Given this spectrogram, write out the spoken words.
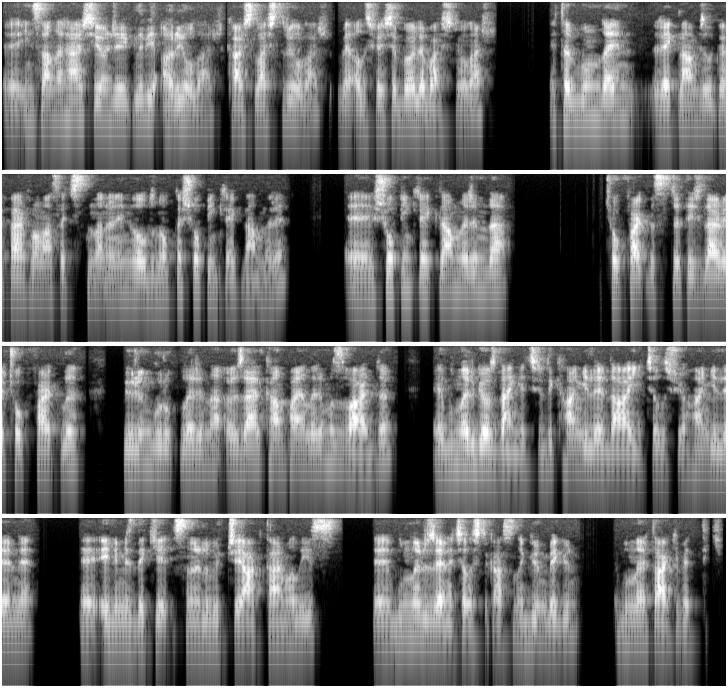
E, insanlar her şeyi öncelikle bir arıyorlar, karşılaştırıyorlar ve alışverişe böyle başlıyorlar. E tabi bunun da en reklamcılık ve performans açısından önemli olduğu nokta shopping reklamları. E, shopping reklamlarında çok farklı stratejiler ve çok farklı ürün gruplarına özel kampanyalarımız vardı. E, bunları gözden geçirdik. Hangileri daha iyi çalışıyor, hangilerini e, elimizdeki sınırlı bütçeye aktarmalıyız. E, bunlar üzerine çalıştık aslında gün be gün bunları takip ettik.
